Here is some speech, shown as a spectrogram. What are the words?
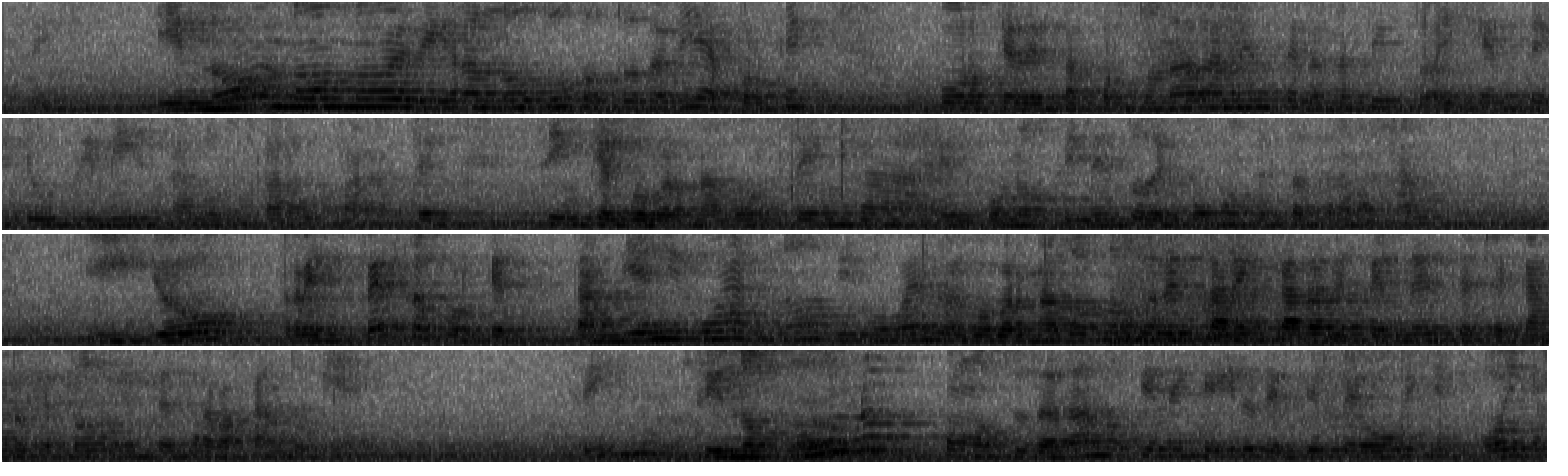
Sí. Y no, no, no me dijeron, no dudo todavía. ¿Por qué? Porque desafortunadamente, le repito, hay gente que utiliza los cargos para hacer sin que el gobernador tenga el conocimiento de cómo se está trabajando. Y yo respeto porque también igual, ¿no? Digo, bueno, el gobernador no puede estar en cada dependencia checando que todos estén trabajando bien. ¿Sí? Sino uno como ciudadano tiene que ir y decirle, oye, oiga,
